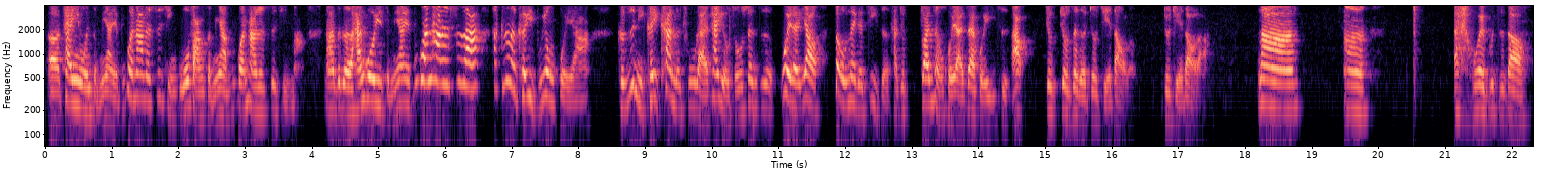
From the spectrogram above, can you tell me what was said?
呃蔡英文怎么样，也不关他的事情；国防怎么样，不关他的事情嘛。那这个韩国瑜怎么样，也不关他的事啊。他真的可以不用回啊。可是你可以看得出来，他有时候甚至为了要逗那个记者，他就专程回来再回一次，好，就就这个就截到了。就截到了，那，嗯，哎，我也不知道，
